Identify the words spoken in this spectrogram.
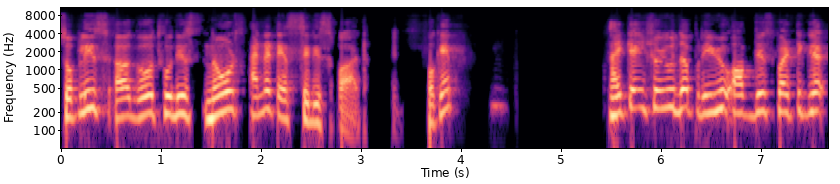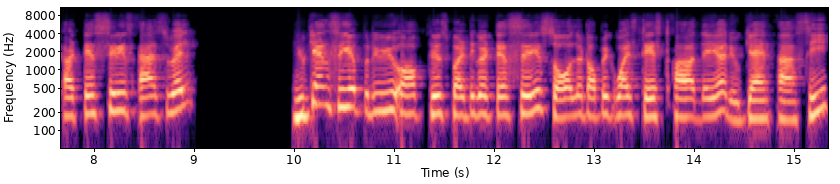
so please uh, go through these notes and the test series part. Okay. I can show you the preview of this particular uh, test series as well. You can see a preview of this particular test series. So all the topic wise tests are there. You can uh, see.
